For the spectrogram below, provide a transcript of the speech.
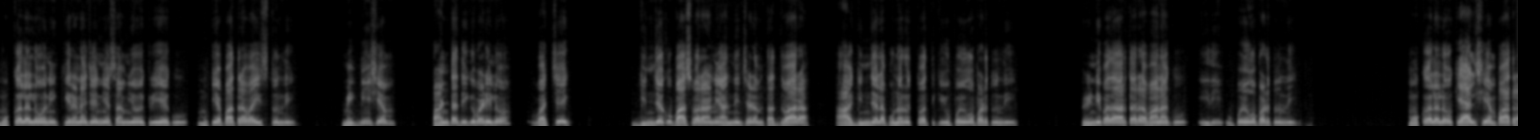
మొక్కలలోని కిరణజన్య సంయోగక్రియకు ముఖ్య పాత్ర వహిస్తుంది. మెగ్నీషియం పంట దిగుబడిలో వచ్చే గింజకు భాస్వరాన్ని అందించడం తద్వారా ఆ గింజల పునరుత్పత్తికి ఉపయోగపడుతుంది. పిండి పదార్థ రవాణాకు ఇది ఉపయోగపడుతుంది. మొక్కలలో కాల్షియం పాత్ర.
